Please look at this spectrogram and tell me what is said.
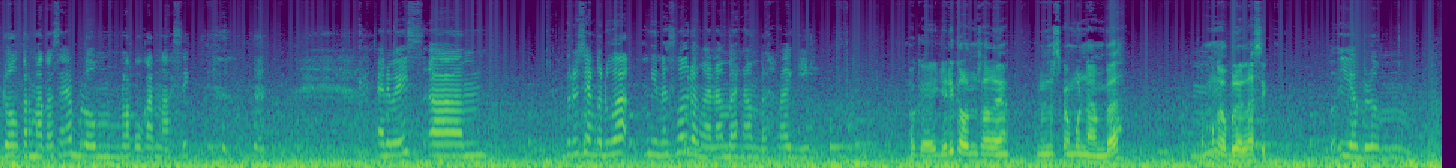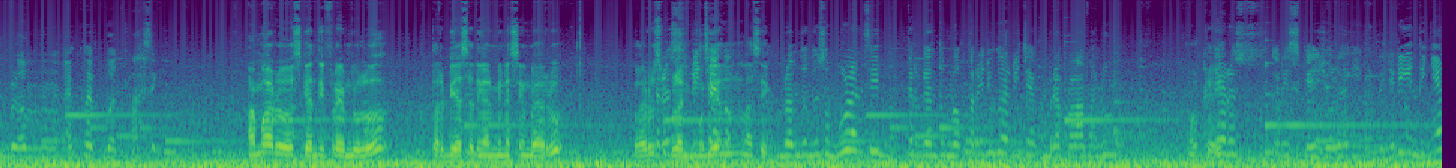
dokter mata saya belum melakukan lasik anyways um, terus yang kedua minus lo udah nggak nambah-nambah lagi. Oke, jadi kalau misalnya minus kamu nambah, Hmm. kamu nggak boleh lasik. B- iya belum belum equip buat lasik Kamu harus ganti frame dulu, terbiasa dengan minus yang baru, baru Terus sebulan kemudian lasik. belum tentu sebulan sih tergantung dokternya juga dicek berapa lama dulu. Oke. nanti harus reschedule lagi gitu. Jadi intinya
